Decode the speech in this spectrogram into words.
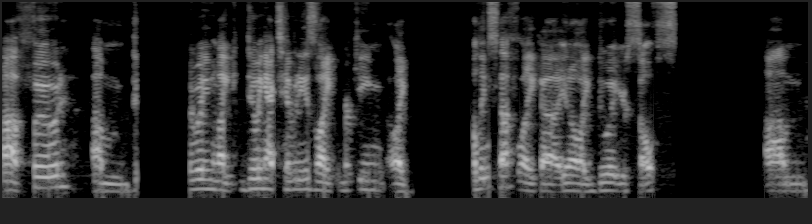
uh, food. Um, doing like doing activities like working like building stuff like uh you know like do it yourselves. Um,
